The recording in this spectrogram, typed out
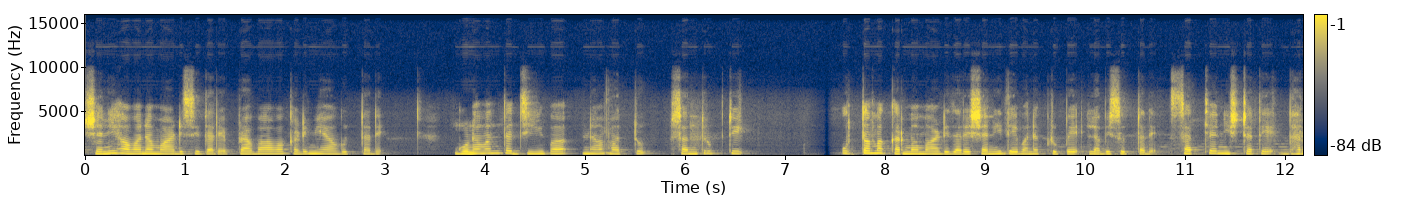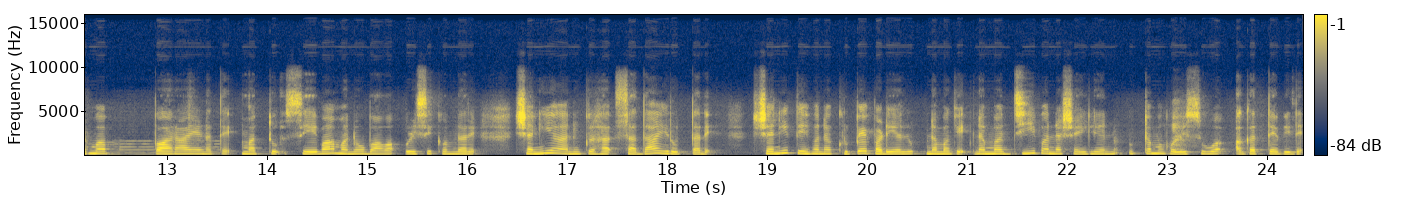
ಶನಿ ಹವನ ಮಾಡಿಸಿದರೆ ಪ್ರಭಾವ ಕಡಿಮೆಯಾಗುತ್ತದೆ. ಗುಣವಂತ ಜೀವನ ಮತ್ತು ಸಂತೃಪ್ತಿ ಉತ್ತಮ ಕರ್ಮ ಮಾಡಿದರೆ ಶನಿದೇವನ ಕೃಪೆ ಲಭಿಸುತ್ತದೆ. ಸತ್ಯನಿಷ್ಠತೆ, ಧರ್ಮ ಪಾರಾಯಣತೆ ಮತ್ತು ಸೇವಾ ಮನೋಭಾವ ಉಳಿಸಿಕೊಂಡರೆ ಶನಿಯ ಅನುಗ್ರಹ ಸದಾ ಇರುತ್ತದೆ. ಶನಿದೇವನ ಕೃಪೆ ಪಡೆಯಲು ನಮಗೆ ನಮ್ಮ ಜೀವನ ಶೈಲಿಯನ್ನು ಉತ್ತಮಗೊಳಿಸುವ ಅಗತ್ಯವಿದೆ.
